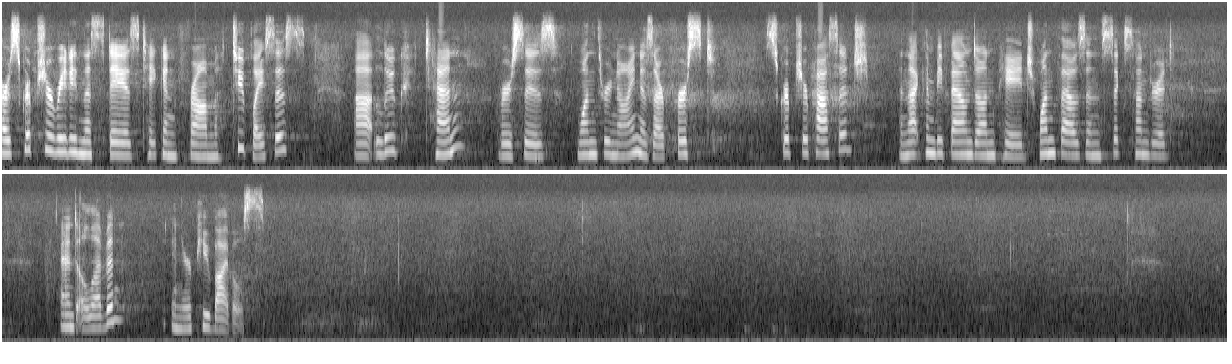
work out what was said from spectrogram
Our scripture reading this day is taken from two places. Uh, Luke 10, verses 1 through 9, is our first scripture passage, and that can be found on page 1611 in your Pew Bibles.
